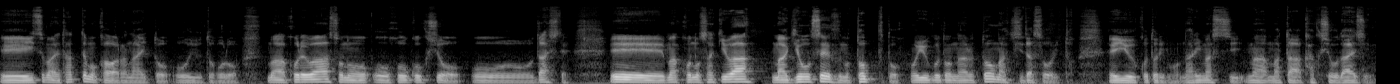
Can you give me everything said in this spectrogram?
えー、いつまでたっても変わらないというところ、まあ、これはその報告書を出して、えーまあ、この先は、まあ、行政府のトップということになると、まあ、岸田総理ということにもなりますし、まあ、また各省大臣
